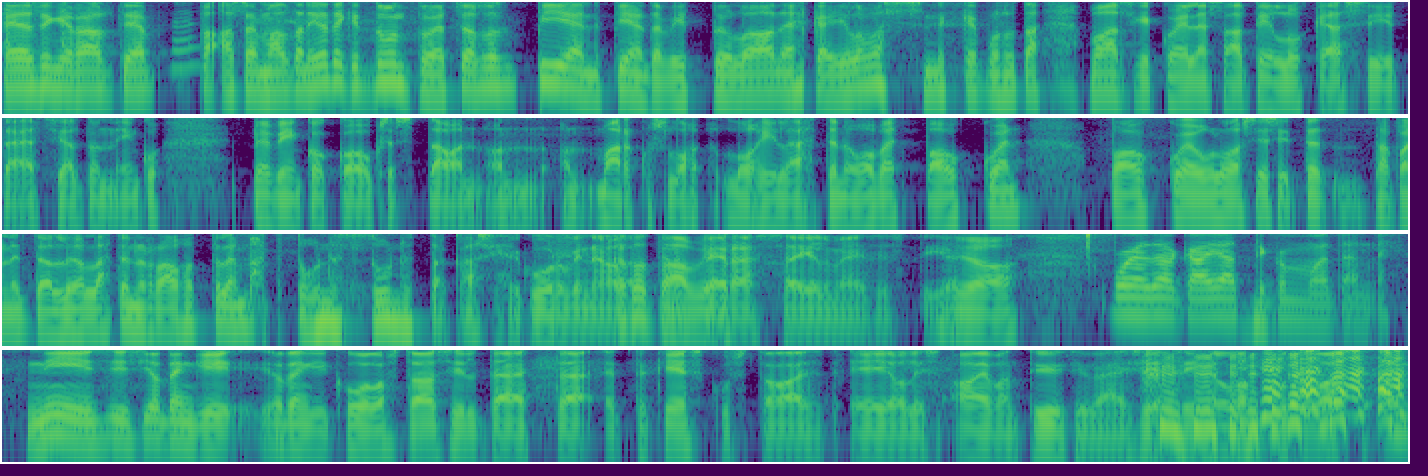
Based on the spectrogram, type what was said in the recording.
Helsingin rautatieasemalta, niin jotenkin tuntuu, että se on pien, pientä vittuilua on ehkä ilmassa sinne kepun suuntaan, varsinkin kun eilen saatiin lukea siitä, että sieltä on niin kuin Pevin kokouksesta on, on, on Markus Lo- Lohi lähtenyt ovet paukkuen, paukkuen ulos ja sitten Tapani Tölli on lähtenyt rauhoittelemaan, että tuu nyt, tuu nyt takaisin. Ja Kurvinen on Katsotaan vielä. perässä ilmeisesti. Ja Joo. Pojat älkää jättikö mua tänne. Niin, siis jotenkin, jotenkin kuulostaa siltä, että, että keskustalaiset ei olisi aivan tyytyväisiä siihen lopputulokseen.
